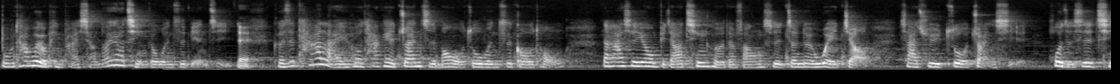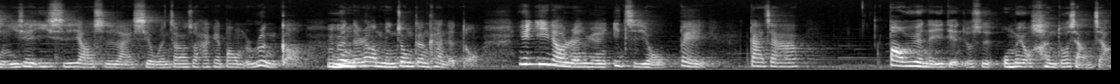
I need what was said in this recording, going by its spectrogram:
不太会有品牌想到要请一个文字编辑，对，可是他来以后，他可以专职帮我做文字沟通。那他是用比较亲和的方式，针对卫教下去做撰写，或者是请一些医师、药师来写文章的时候，他可以帮我们润稿，润的让民众更看得懂。因为医疗人员一直有被大家抱怨的一点，就是我们有很多想讲，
